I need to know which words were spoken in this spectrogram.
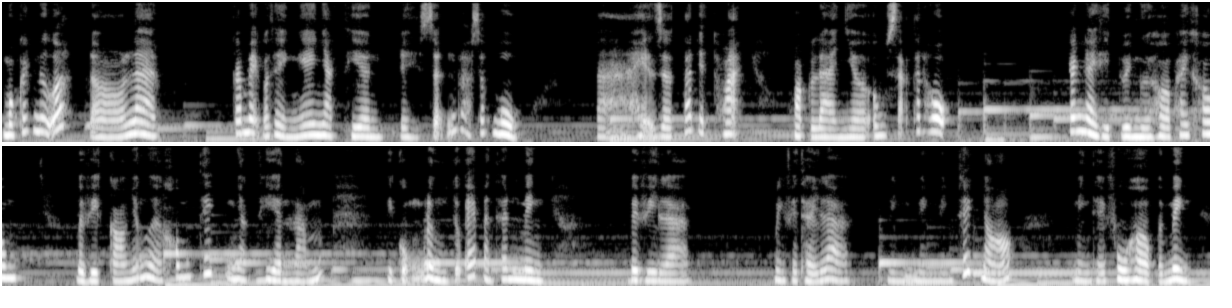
một cách nữa đó là các mẹ có thể nghe nhạc thiền để dẫn vào giấc ngủ và hẹn giờ tắt điện thoại hoặc là nhờ ông xã tắt hộ cách này thì tùy người hợp hay không. Bởi vì có những người không thích nhạc thiền lắm, thì cũng đừng tự ép bản thân mình. Bởi vì là mình phải thấy là mình mình mình thích nó, mình thấy phù hợp với mình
